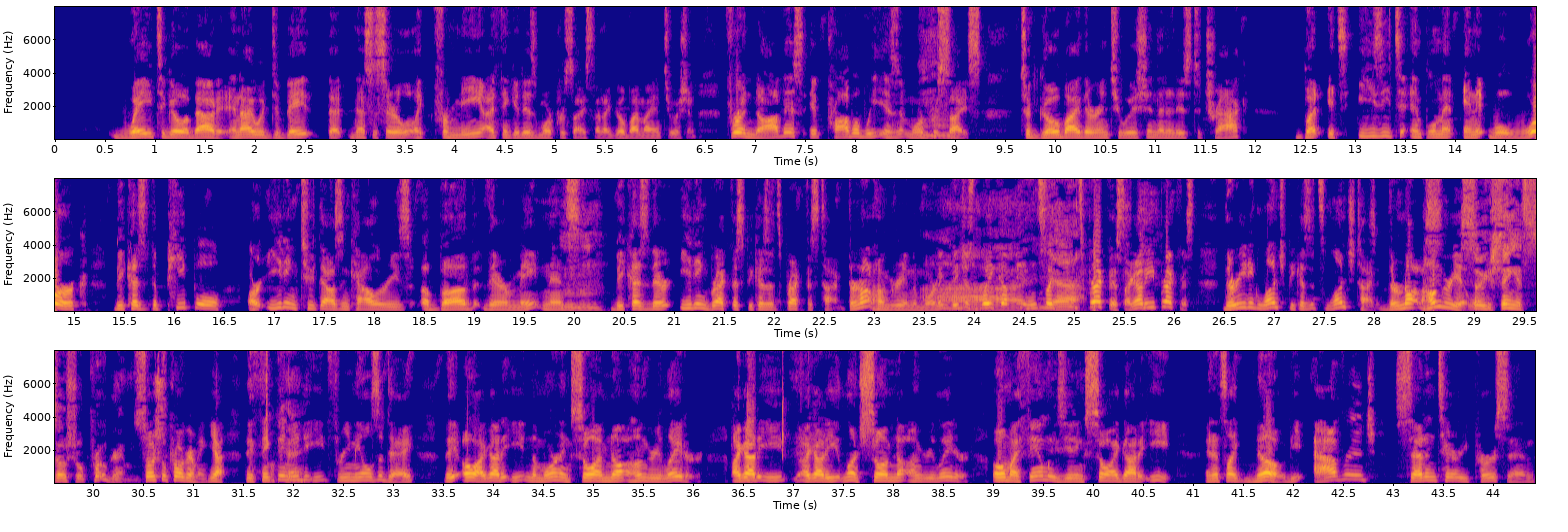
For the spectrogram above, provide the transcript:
way to go about it. And I would debate that necessarily, like for me, I think it is more precise that I go by my intuition. For a novice, it probably isn't more Mhm. precise to go by their intuition than it is to track, but it's easy to implement and it will work because the people are eating 2000 calories above their maintenance Mhm. because they're eating breakfast because it's breakfast time. They're not hungry in the morning. They just wake up Ah, and it's like yeah. it's breakfast. I got to eat breakfast. They're eating lunch because it's lunchtime. They're not hungry at lunch. So lunch. you're saying it's social programming? Social programming. Yeah. They think they need to eat three meals a day. They, oh, I got to eat in the morning so I'm not hungry later. I got to eat, I got to eat lunch so I'm not hungry later. Oh, my family's eating so I got to eat. And it's like, no, the average sedentary person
